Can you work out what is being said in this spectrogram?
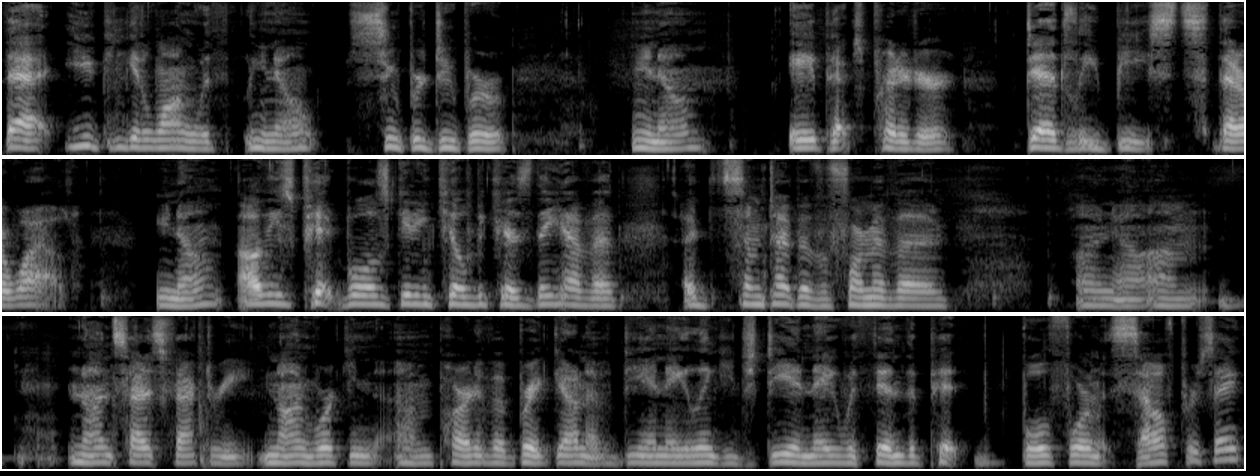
that you can get along with, you know, super duper, you know, apex predator, deadly beasts that are wild. You know, all these pit bulls getting killed because they have a, a some type of a form of a on a um, non-satisfactory, non-working um, part of a breakdown of DNA linkage, DNA within the pit bull form itself, per se.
